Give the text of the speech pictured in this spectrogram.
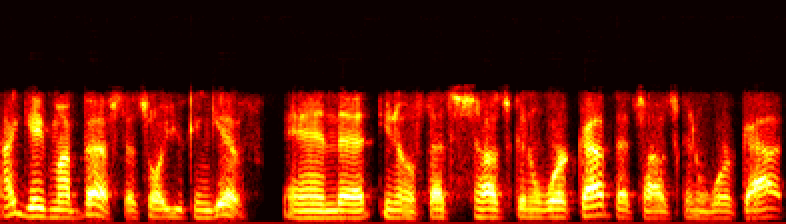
I gave my best. That's all you can give." And that you know, if that's how it's going to work out, that's how it's going to work out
